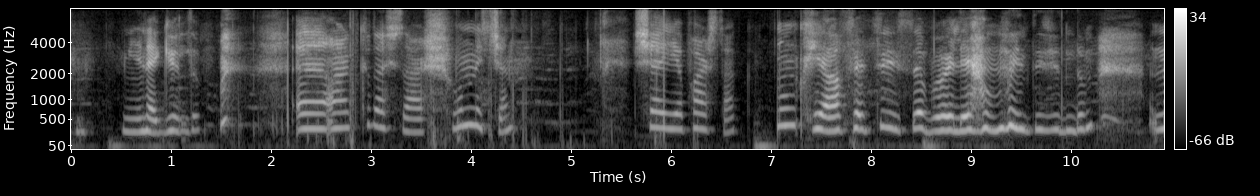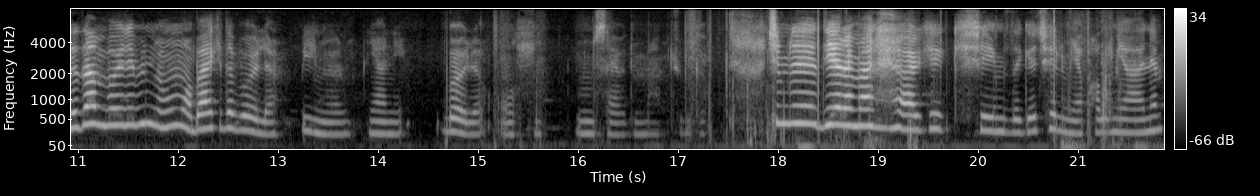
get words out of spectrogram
Yine güldüm. Ee, arkadaşlar bunun için şey yaparsak bunun kıyafeti ise böyle yapmayı düşündüm. Neden böyle bilmiyorum ama belki de böyle. Bilmiyorum. Yani böyle olsun. Bunu sevdim ben çünkü. Şimdi diğer hemen erkek şeyimize geçelim yapalım yani.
